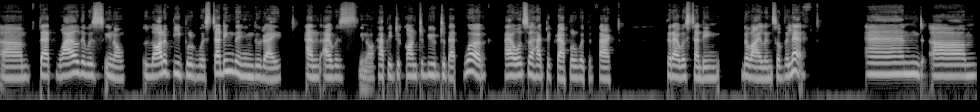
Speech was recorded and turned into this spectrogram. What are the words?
um, that while there was you know a lot of people who were studying the Hindu right and I was, you know, happy to contribute to that work, I also had to grapple with the fact that I was studying the violence of the left. And um,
